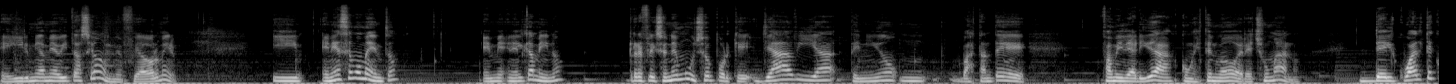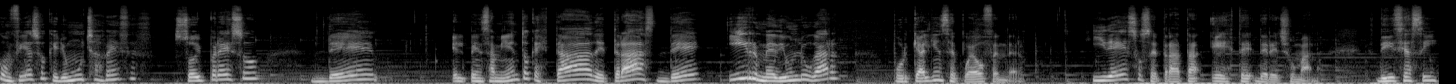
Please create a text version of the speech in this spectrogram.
e irme a mi habitación. Me fui a dormir. Y en ese momento, en, el camino, reflexioné mucho porque ya había tenido bastante familiaridad con este nuevo derecho humano, del cual te confieso que yo muchas veces soy preso de el pensamiento que está detrás de irme de un lugar porque alguien se puede ofender. Y de eso se trata este derecho humano. Dice así,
